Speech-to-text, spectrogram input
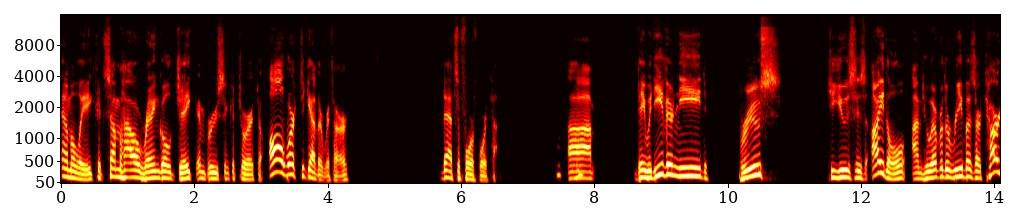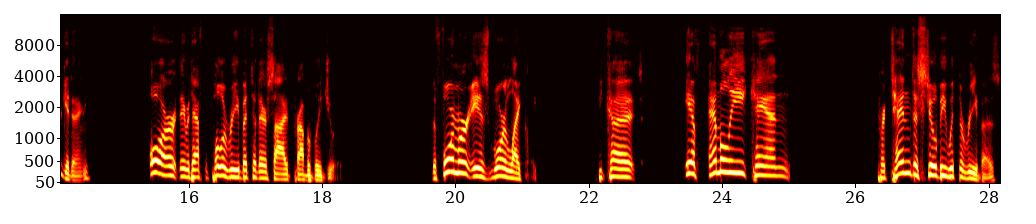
Emily could somehow wrangle Jake and Bruce and Katurah to all work together with her, that's a 4 4 tie. Mm-hmm. Um, they would either need Bruce to use his idol on whoever the Rebas are targeting, or they would have to pull a Reba to their side, probably Julie. The former is more likely because if Emily can pretend to still be with the Rebas,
